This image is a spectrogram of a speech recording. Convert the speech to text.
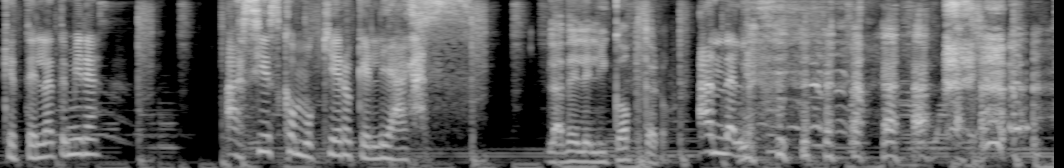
que te late, mira, así es como quiero que le hagas. La del helicóptero. Ándale.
